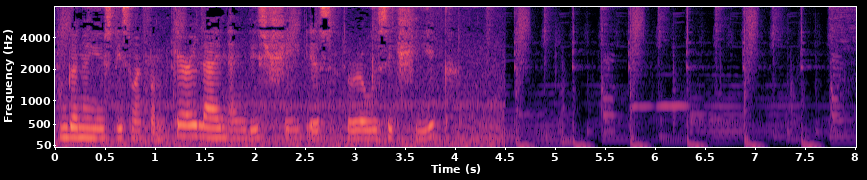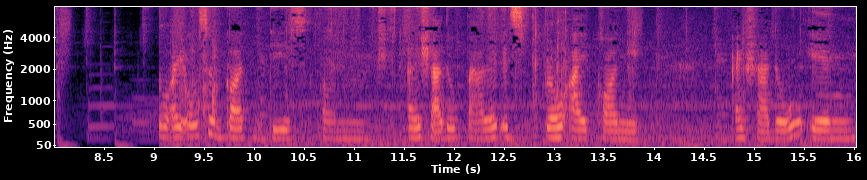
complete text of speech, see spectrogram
I'm gonna use this one from Caroline and this shade is Rosy Cheek. So, I also got this um, eyeshadow palette. It's Pro Iconic eyeshadow in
